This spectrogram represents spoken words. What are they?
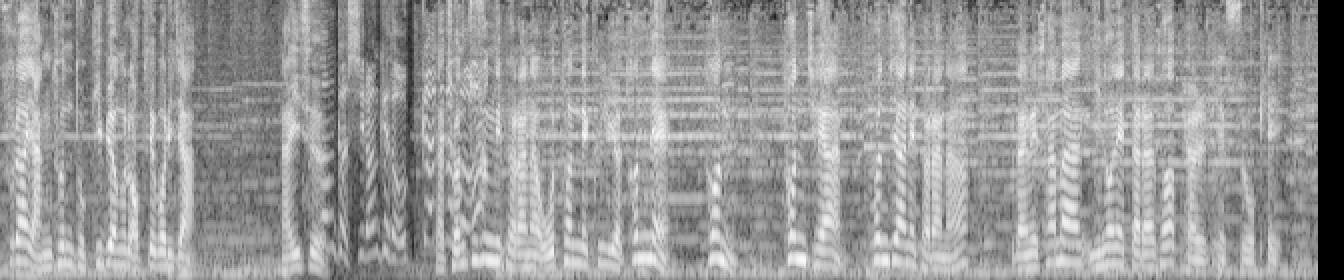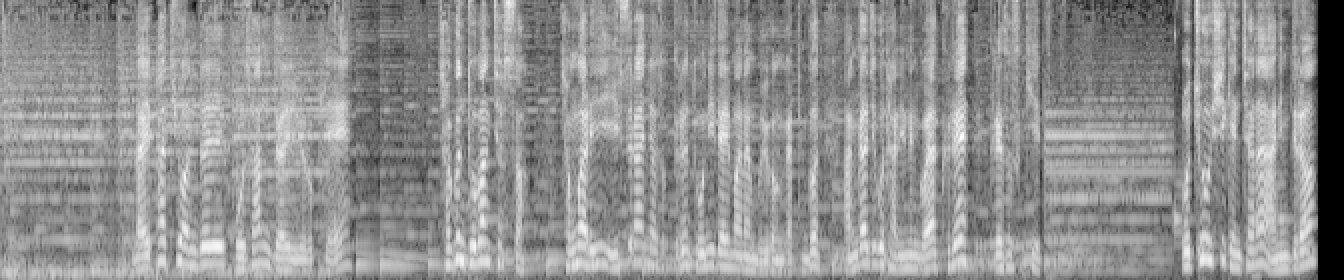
수라 양손 도끼병을 없애버리자. 나이스. 자 전투 승리 별 하나. 5턴 내 클리어. 턴 내 턴 턴 제한. 턴 제한의 별 하나 그 다음에 사막 인원에 따라서 별 개수 오케이. 나의 파티원들 보상들 이렇게. 적은 도망쳤어. 정말이 이 수란 녀석들은 돈이 될 만한 물건 같은 건 안 가지고 다니는 거야? 그래? 그래서 스킵. 5초 씨 괜찮아? 안 힘들어?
